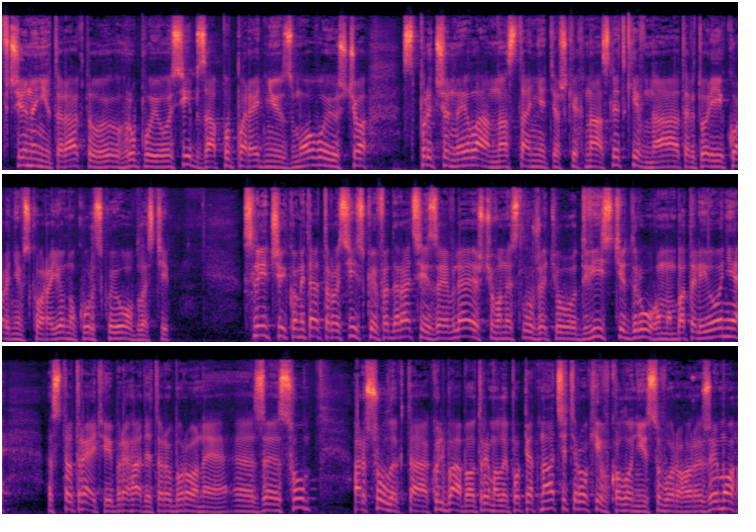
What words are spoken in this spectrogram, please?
вчиненні теракту групою осіб за попередньою змовою, що спричинила настання тяжких наслідків на території Корнівського району Курської області. Слідчий комітет Російської Федерації заявляє, що вони служать у 202-му батальйоні 103-ї бригади тероборони е, ЗСУ. Аршулик та Кульбаба отримали по 15 років в колонії суворого режиму.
